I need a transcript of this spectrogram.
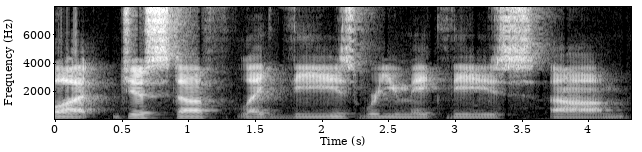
But just stuff like these, where you make these um,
